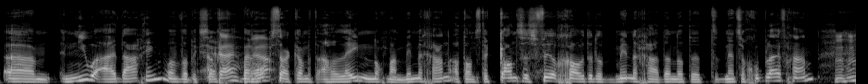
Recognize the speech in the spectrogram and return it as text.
Ehm, een nieuwe uitdaging. Want wat ik zeg, bij ja. Rockstar kan het alleen nog maar minder gaan. Althans, de kans is veel groter dat het minder gaat dan dat het net zo goed blijft gaan. Mhm.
